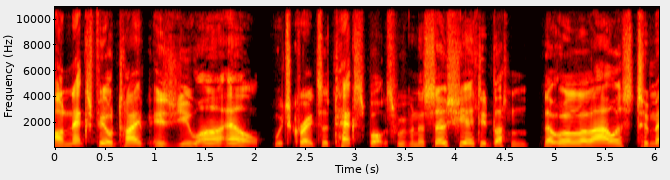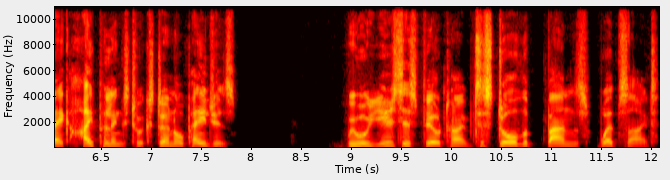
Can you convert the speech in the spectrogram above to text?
Our next field type is URL, which creates a text box with an associated button that will allow us to make hyperlinks to external pages. We will use this field type to store the band's website.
